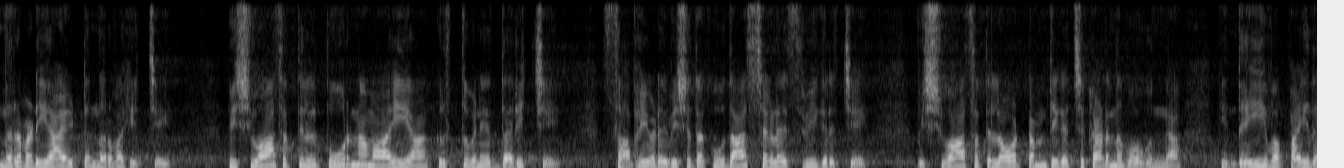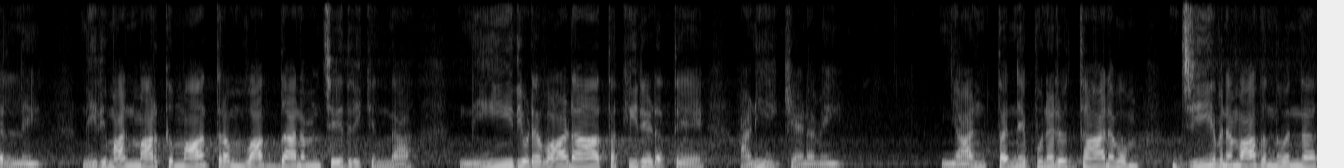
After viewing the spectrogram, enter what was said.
നിറപടിയായിട്ട് നിർവഹിച്ച്. വിശ്വാസത്തിൽ പൂർണമായി ആ ക്രിസ്തുവിനെ ധരിച്ച് സഭയുടെ വിശുദ്ധ കൂതാശകളെ സ്വീകരിച്ച് വിശ്വാസത്തിൽ ഓട്ടം തികച്ച് കടന്നു പോകുന്ന ഈ ദൈവ പൈതലിനെ നീതിമാന്മാർക്ക് മാത്രം വാഗ്ദാനം ചെയ്തിരിക്കുന്ന നീതിയുടെ വാടാത്ത കിരീടത്തെ അണിയിക്കണമേ. ഞാൻ തന്നെ പുനരുദ്ധാനവും ജീവനമാകുന്നുവെന്ന്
